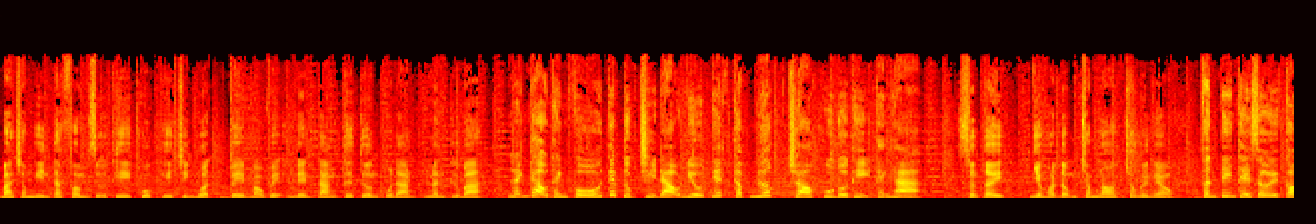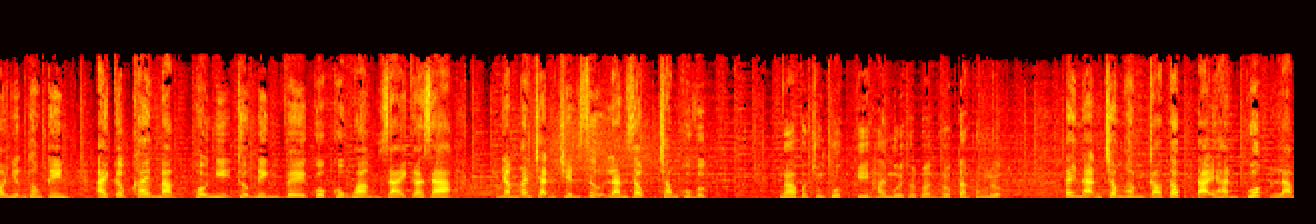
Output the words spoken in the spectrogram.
300.000 tác phẩm dự thi cuộc thi chính luận về bảo vệ nền tảng tư tưởng của Đảng lần thứ ba. Lãnh đạo thành phố tiếp tục chỉ đạo điều tiết cấp nước cho khu đô thị Thanh Hà. Sơn Tây, nhiều hoạt động chăm lo cho người nghèo. Phần tin thế giới có những thông tin Ai Cập khai mạc hội nghị thượng đỉnh về cuộc khủng hoảng giải Gaza nhằm ngăn chặn chiến sự lan rộng trong khu vực. Nga và Trung Quốc ký 20 thỏa thuận hợp tác năng lượng. Tai nạn trong hầm cao tốc tại Hàn Quốc làm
